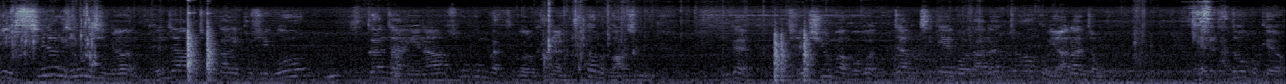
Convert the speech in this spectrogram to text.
이게 실력이 생기시면 된장 적당히 부시고 국간장이나 소금 같은 걸 간을 추가로 더 하시면 돼요. 근데 제일 쉬운 방법은 된장찌개보다는 조금 연한 정도. 개를 다듬어 볼게요.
